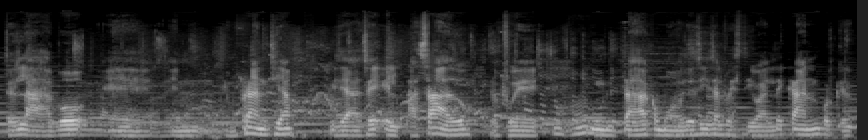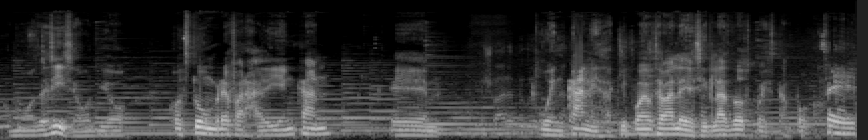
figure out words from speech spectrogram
entonces la hago eh, en, en Francia, y se hace El Pasado, que fue invitada, como vos decís, al Festival de Cannes, porque como vos decís, se volvió costumbre Farhadi en Cannes, eh, o en Cannes, aquí puede, se vale decir las dos, pues tampoco. Sí,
